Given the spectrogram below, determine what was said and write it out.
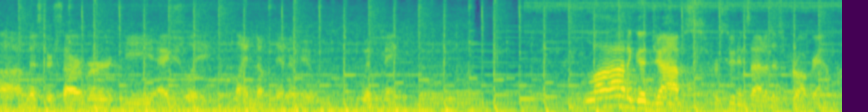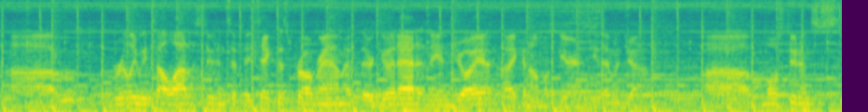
Uh, Mr. Sarver, he actually lined up the interview with me. A lot of good jobs for students out of this program. Uh, really, we tell a lot of the students if they take this program, if they're good at it and they enjoy it, I can almost guarantee them a job. Uh, most students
